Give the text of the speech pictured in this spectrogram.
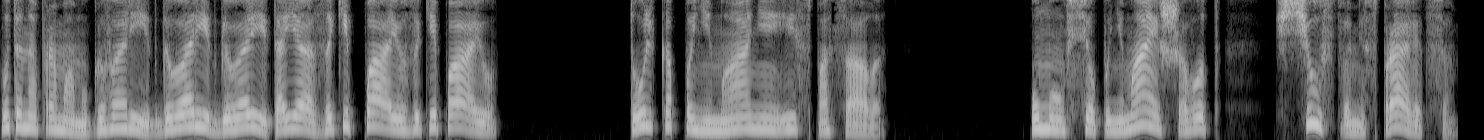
Вот она про маму говорит, говорит, говорит, а я закипаю, закипаю только понимание и спасало. Умом все понимаешь, а вот с чувствами справиться.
